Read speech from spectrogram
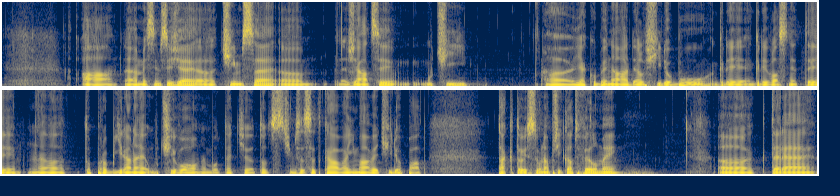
A e, myslím si, že e, čím se e, žáci učí jakoby na delší dobu, kdy, kdy vlastně ty, to probírané učivo, nebo teď to, s čím se setkávají, má větší dopad, tak to jsou například filmy, které,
